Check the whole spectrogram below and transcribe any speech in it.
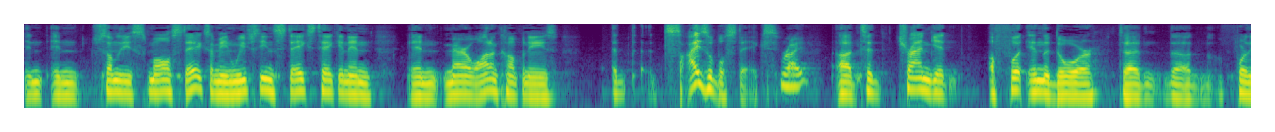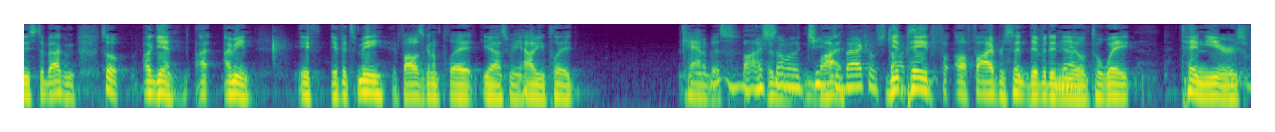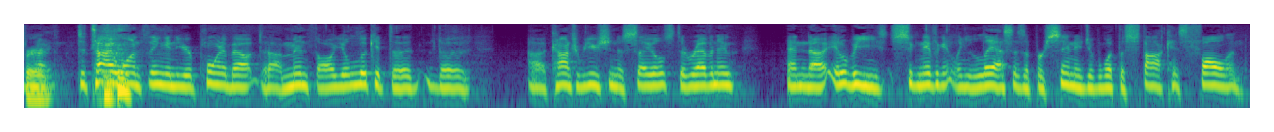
in in some of these small stakes. I mean, we've seen stakes taken in in marijuana companies, uh, sizable stakes, right. uh, to try and get a foot in the door to the for these tobacco. So again, I, I mean, if if it's me, if I was going to play it, you ask me how do you play cannabis. Buy some of the cheap Buy- tobacco stocks. Get paid f- a five percent dividend Yeah. yield to wait ten years for. Right. To tie one thing into your point about uh, menthol, you'll look at the the uh, contribution to sales, to revenue, and uh, it'll be significantly less as a percentage of what the stock has fallen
